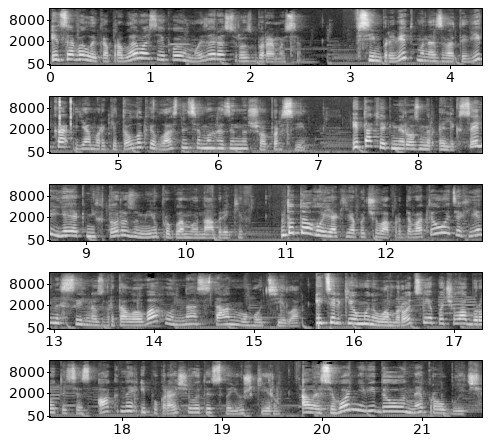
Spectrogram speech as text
І це велика проблема, з якою ми зараз розберемося. Всім привіт! Мене звати Віка, я маркетолог і власниця магазину ShoppersV. І так як мій розмір LXL, я як ніхто розумію проблему набряків. До того, як я почала продавати одяг, я не сильно звертала увагу на стан мого тіла. І тільки у минулому році я почала боротися з акне і покращувати свою шкіру. Але сьогодні відео не про обличчя.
